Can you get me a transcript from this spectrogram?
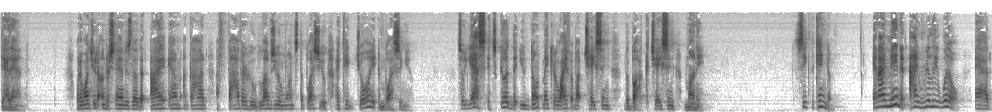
dead end. What I want you to understand is, though, that I am a God, a Father who loves you and wants to bless you. I take joy in blessing you. So, yes, it's good that you don't make your life about chasing the buck, chasing money. Seek the kingdom. And I mean it. I really will add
